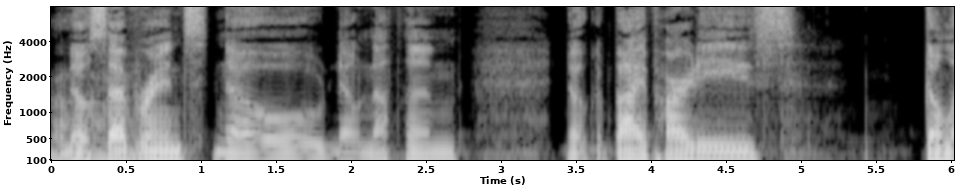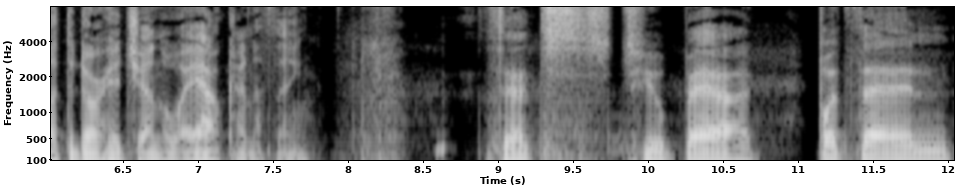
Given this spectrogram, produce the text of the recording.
No severance, no, no nothing, no goodbye parties. Don't let the door hit you on the way out kind of thing. That's too bad. But then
